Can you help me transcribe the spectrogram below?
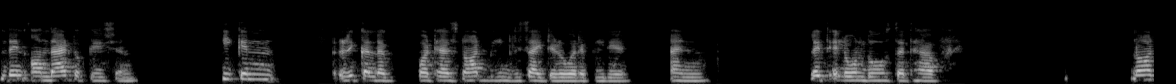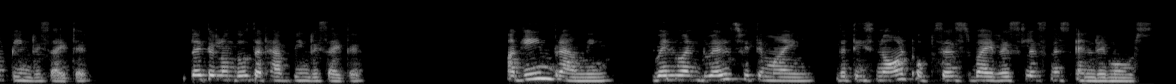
Then on that occasion, he can recollect what has not been recited over a period and let alone those that have not been recited, let alone those that have been recited. Again, Brahmin, when one dwells with a mind that is not obsessed by restlessness and remorse,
